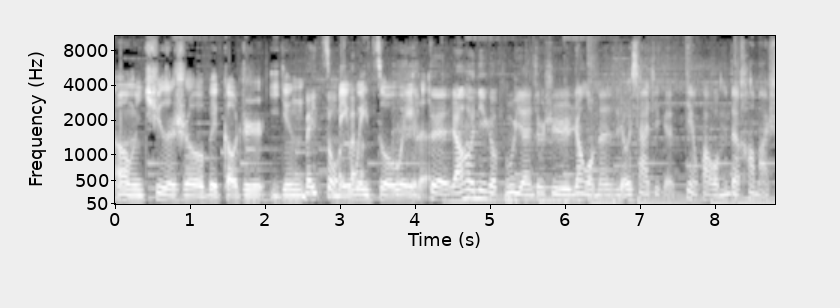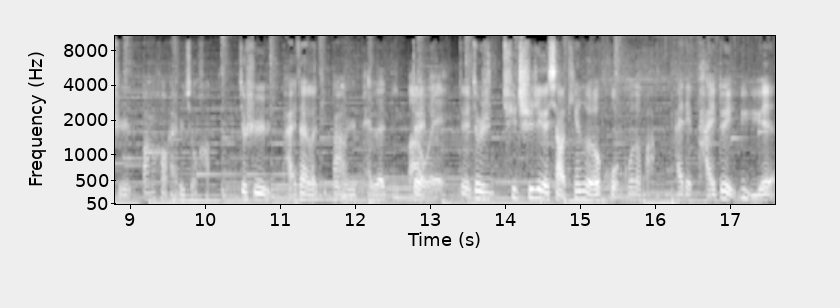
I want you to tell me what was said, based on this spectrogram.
然后我们去的时候被告知已经没座没位座位了。对，然后那个服务员就是让我们留下这个电话，我们的号码是八号还是九号？就是排在了第八是排在第八对位。对，就是去吃这个小天鹅火锅的话，还得排队预约。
